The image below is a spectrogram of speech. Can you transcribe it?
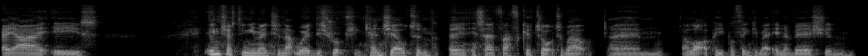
AI is interesting. You mentioned that word disruption. Ken Shelton uh, in South Africa talked about um, a lot of people think about innovation,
